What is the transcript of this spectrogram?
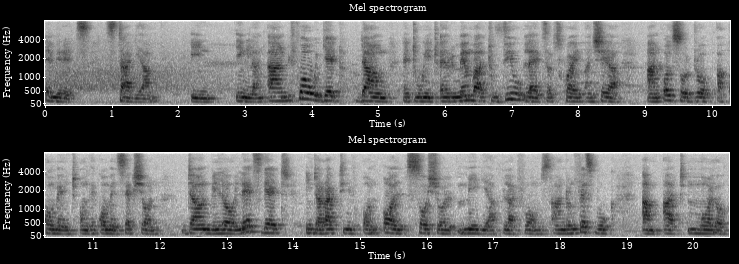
Emirates Stadium in England. And before we get down to it, uh, remember to view, like, subscribe, and share, and also drop a comment on the comment section down below. Let's get interactive on all social media platforms and on Facebook I'm at Molo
